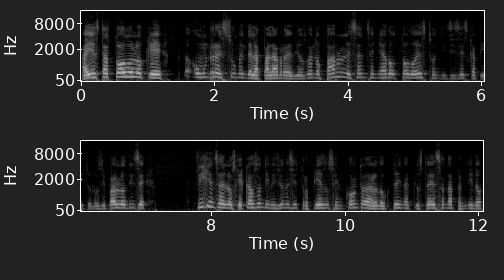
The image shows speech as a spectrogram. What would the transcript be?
Ahí está todo lo que, un resumen de la palabra de Dios. Bueno, Pablo les ha enseñado todo esto en 16 capítulos. Y Pablo dice, fíjense de los que causan divisiones y tropiezos en contra de la doctrina que ustedes han aprendido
